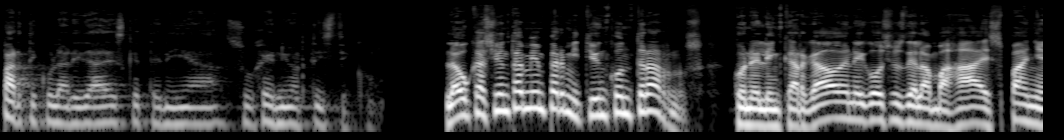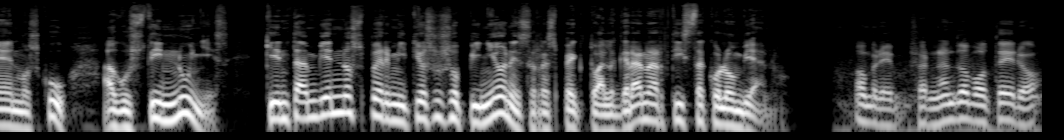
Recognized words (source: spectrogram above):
particularidades que tenía su genio artístico. La ocasión también permitió encontrarnos con el encargado de negocios de la Embajada de España en Moscú, Agustín Núñez, quien también nos permitió sus opiniones respecto al gran artista colombiano. Hombre, Fernando Botero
